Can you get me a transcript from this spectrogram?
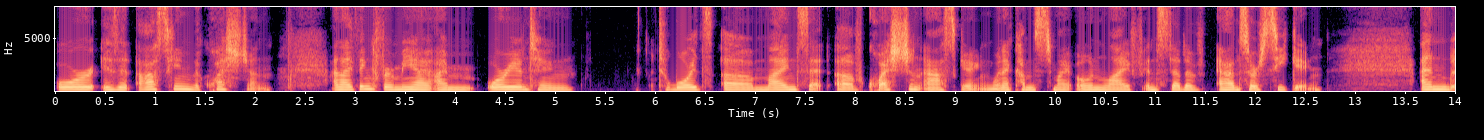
or is it asking the question? And I think for me I, I'm orienting towards a mindset of question asking when it comes to my own life instead of answer seeking. And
